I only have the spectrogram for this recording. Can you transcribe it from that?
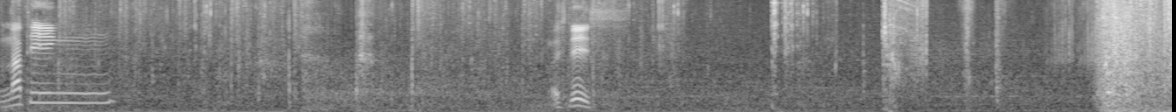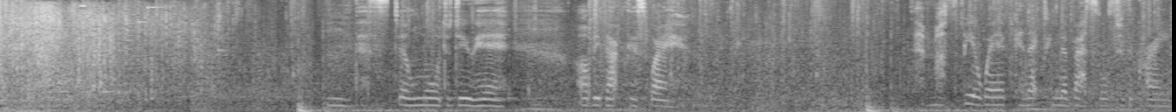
Nothing. What's this? Mm, there's still more to do here. I'll be back this way. There must be a way of connecting the vessels to the crane.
